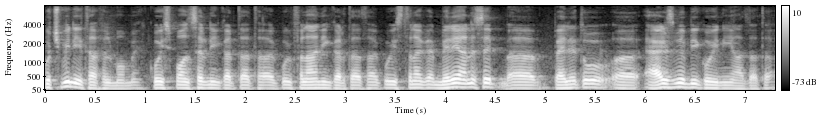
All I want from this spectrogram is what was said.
کچھ بھی نہیں تھا فلموں میں کوئی اسپانسر نہیں کرتا تھا کوئی فلاں نہیں کرتا تھا کوئی اس طرح کا میرے آنے سے پہلے تو ایڈز میں بھی کوئی نہیں آتا تھا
